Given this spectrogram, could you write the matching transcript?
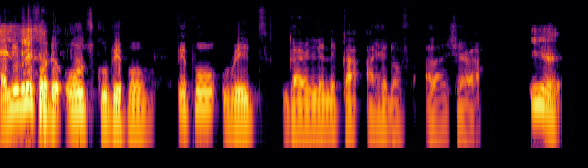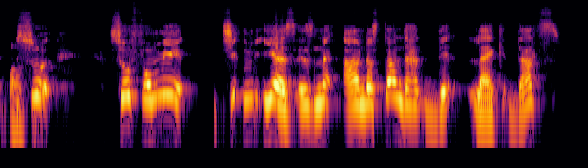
and even for the old school people, people rate Gary Lineker ahead of Alan Shearer. Yeah. Also. So, so for me, yes, it's not, I understand that the, like that's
